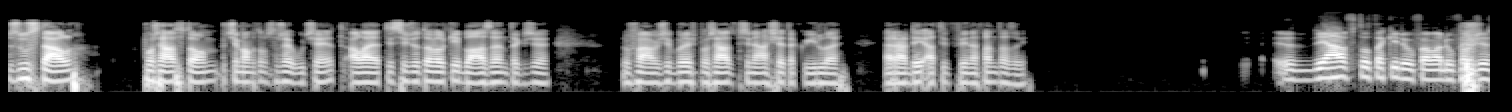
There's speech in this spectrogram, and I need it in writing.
zůstal pořád v tom, protože mám tam samozřejmě účet, ale ty jsi do toho velký blázen, takže doufám, že budeš pořád přinášet takovýhle rady a typy na fantazy. Já v to taky doufám a doufám, že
